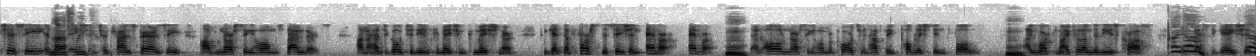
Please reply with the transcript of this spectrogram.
HSE in last relation week. to transparency of nursing home standards. And I had to go to the Information Commissioner to get the first decision ever, ever, Hmm. that all nursing home reports would have to be published in full. I worked, Michael, on the Leas Cross. I know. investigation. Yeah,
